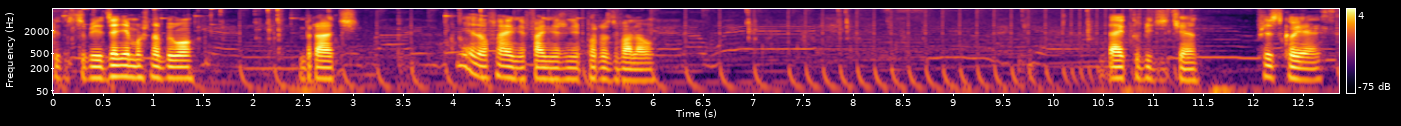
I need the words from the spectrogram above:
Kiedyś sobie jedzenie można było brać. Nie no, fajnie, fajnie, że nie porozwalał. Tak jak tu widzicie, wszystko jest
